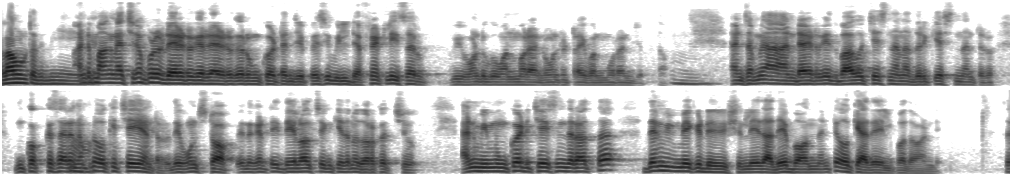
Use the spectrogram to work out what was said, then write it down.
ఎలా ఉంటుంది మీ అంటే మాకు నచ్చినప్పుడు డైరెక్టర్ గారు డైరెక్టర్ గారు ఇంకోటి అని చెప్పేసి వీళ్ళు definitely sir we want go one more and want try one more అని చెప్తాం. అండ్ సమ్గా ఆ డైరెక్టర్ ఇది బాగా వచ్చేసింది అన్న దొరికేసింది అంటారు. ఇంకొకసారి అన్నప్పుడు ఓకే చేయి అంటారు. దే వోంట్ స్టాప్ ఎందుకంటే దే ఆల్సో ఇంకేదైనా దొరకచ్చు. అండ్ మేము ఇంకోటి చేసిన తర్వాత then will make a decision లేదు అదే బాగుందంటే ఓకే అదే వెళ్ళిపోదాం అండి. So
